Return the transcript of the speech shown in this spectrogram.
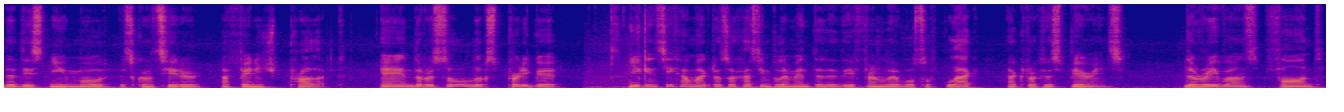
that this new mode is considered a finished product. And the result looks pretty good. You can see how Microsoft has implemented the different levels of black across experience. The ribbons, font,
